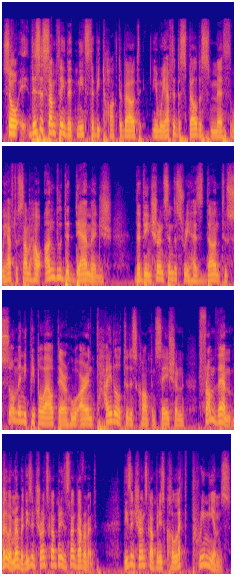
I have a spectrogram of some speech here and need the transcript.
So this is something that needs to be talked about. You know, we have to dispel this myth. We have to somehow undo the damage that the insurance industry has done to so many people out there who are entitled to this compensation from them. By the way, remember, these insurance companies, it's not government. These insurance companies collect premiums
